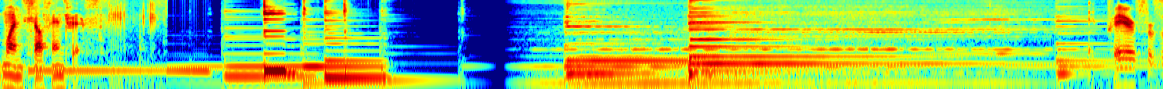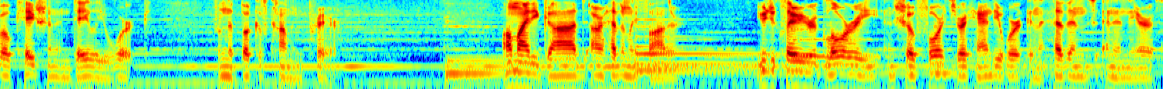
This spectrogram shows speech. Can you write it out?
one's self for vocation and daily work from the Book of Common Prayer. Almighty God, our Heavenly Father, you declare your glory and show forth your handiwork in the heavens and in the earth.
